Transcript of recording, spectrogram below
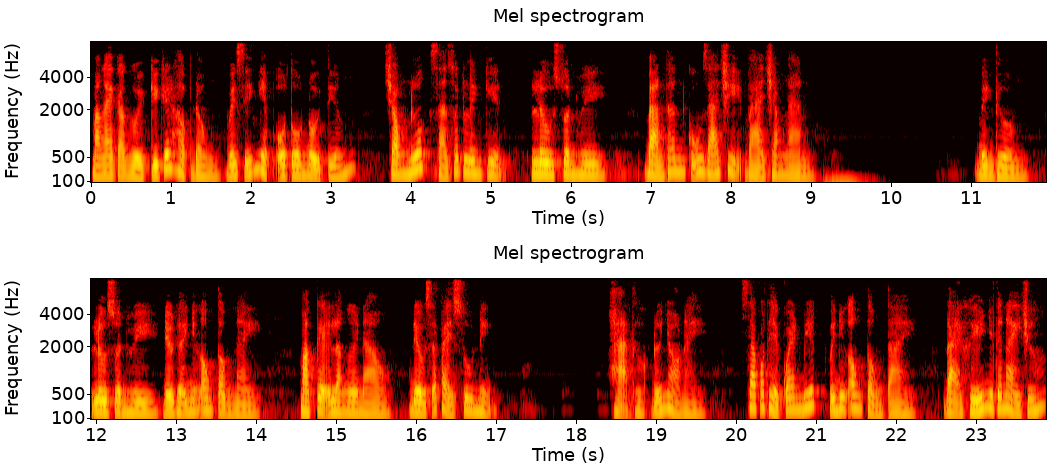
mà ngay cả người ký kết hợp đồng với xí nghiệp ô tô nổi tiếng trong nước sản xuất linh kiện Lưu Xuân Huy bản thân cũng giá trị vài trăm ngàn. Bình thường, Lưu Xuân Huy nếu thấy những ông tổng này mặc kệ là người nào đều sẽ phải su nịnh. Hạ thược đứa nhỏ này sao có thể quen biết với những ông tổng tài đại khí như thế này chứ?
